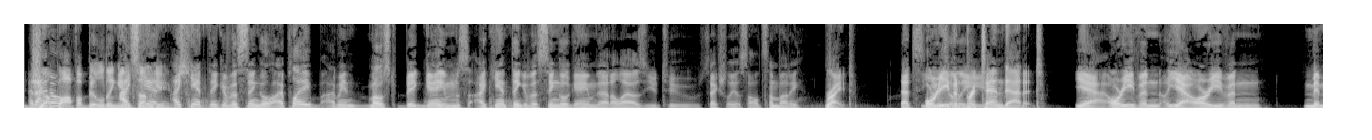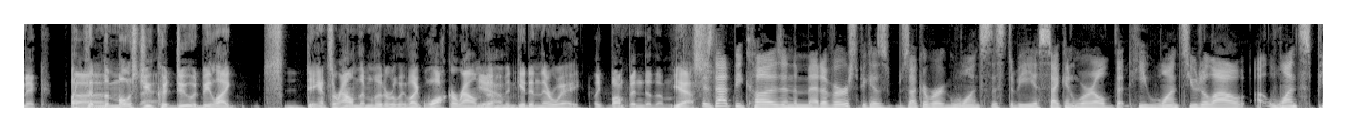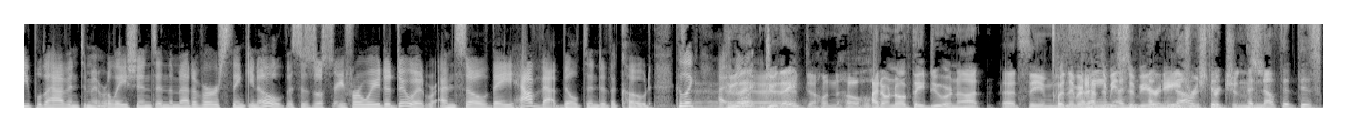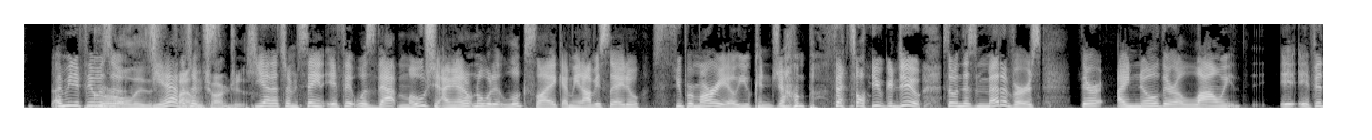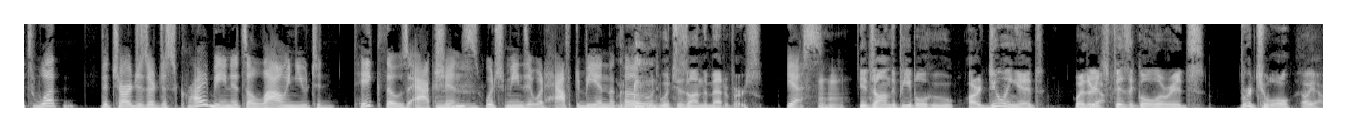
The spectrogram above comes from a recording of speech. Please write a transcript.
And jump off a building in I some games. I can't think of a single. I play. I mean, most big games. I can't think of a single game that allows you to sexually assault somebody. right, That's or even pretend at it. Yeah, or even yeah, or even mimic. Like the, uh, the most you could do would be like dance around them, literally, like walk around Yeah. them and get in their way. Like bump into them. Yes. Is that because in the metaverse, because Zuckerberg wants this to be a second world, that he wants you to allow, uh, wants people to have intimate relations in the metaverse, thinking, oh, this is a safer way to do it. And so they have that built into the code. Because, like, I- do the they? only- Do they? I don't know. I don't know if they do or not. That seems. But there would I have to mean, be en- severe age enough that- restrictions. enough that this I mean, if it was girl a, is yeah, that's what filing I'm, charges. Yeah, that's what I'm saying. If it was that motion, I mean, I don't know what it looks like. I mean, obviously, I know Super Mario, you can jump. that's all you can do. So in this metaverse, there, I know they're allowing. If it's what the charges are describing, it's allowing you to take those actions, Mm-hmm. which means it would have to be in the code. which is on the metaverse. yes. It's on the people who are doing it, whether Yeah. it's physical or it's virtual. Oh yeah.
